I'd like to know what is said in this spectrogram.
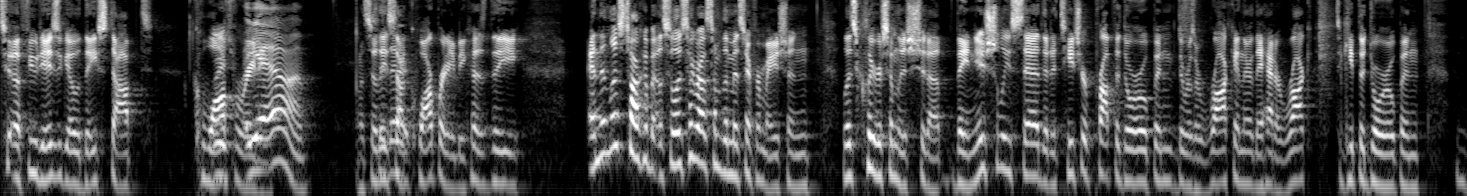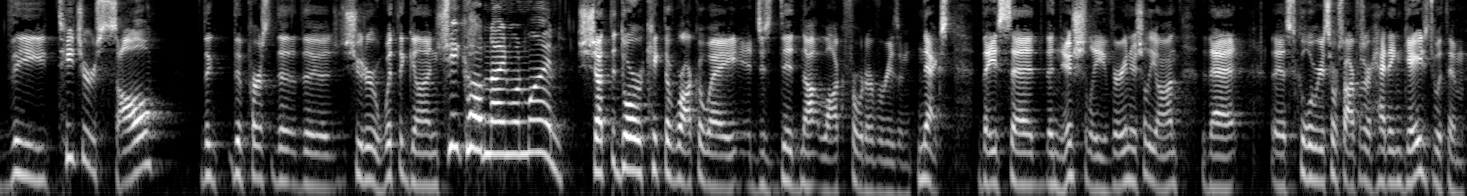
to, a few days ago they stopped cooperating. yeah. And so, they they're- stopped cooperating because the. And then let's talk about so let's talk about some of the misinformation. Let's clear some of this shit up. They initially said that a teacher propped the door open. There was a rock in there. They had a rock to keep the door open. The teacher saw the the person the the shooter with the gun She called nine one one. shut the door, kicked the rock away. It just did not lock for whatever reason. Next, they said initially, very initially on, that the school resource officer had engaged with him.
